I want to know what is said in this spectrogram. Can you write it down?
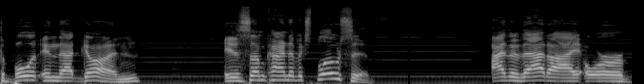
the bullet in that gun is some kind of explosive. Either that I or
